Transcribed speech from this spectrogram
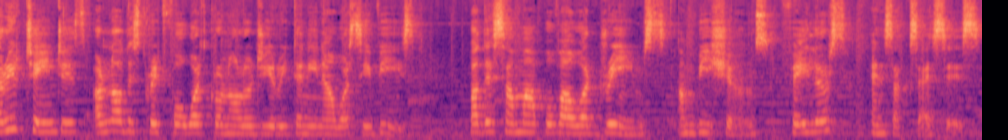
Career changes are not the straightforward chronology written in our CVs, but the sum up of our dreams, ambitions, failures, and successes.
